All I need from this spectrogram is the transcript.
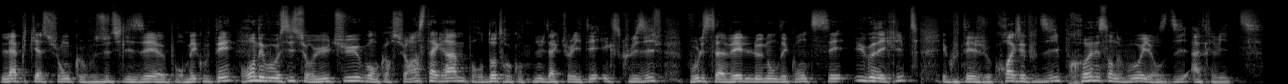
l'application que vous utilisez euh, pour m'écouter. Rendez-vous aussi sur YouTube ou encore sur Instagram pour d'autres contenus d'actualité exclusifs. Vous le savez, le nom des comptes, c'est Hugo Décrypte. Écoutez, je crois que j'ai tout dit. Prenez soin de vous et on se dit à très vite.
